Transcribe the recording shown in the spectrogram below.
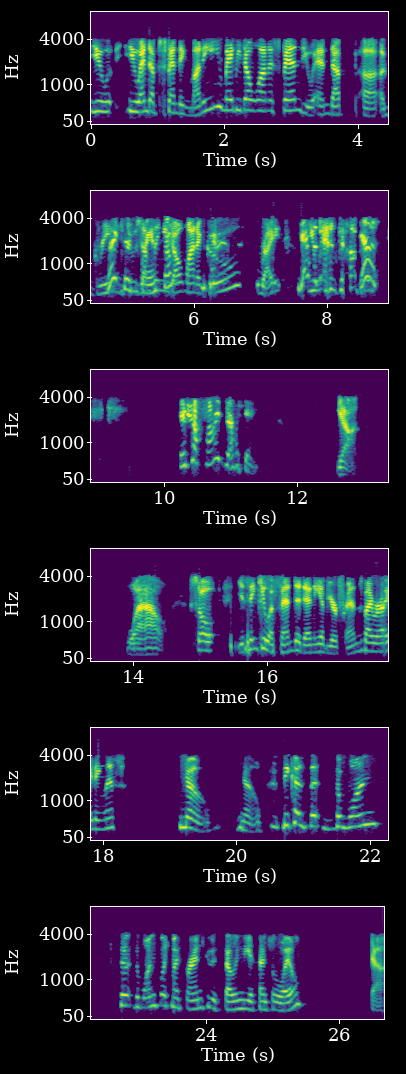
you you end up spending money you maybe don't want to spend. You end up uh, agreeing Right, to do something you don't want to do. Right? yes, You end up. yes. It's a hijacking. Yeah. Wow. So you think you offended any of your friends by writing this? No, no, because the the ones the the ones like my friend who is selling the essential oil. Yeah.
